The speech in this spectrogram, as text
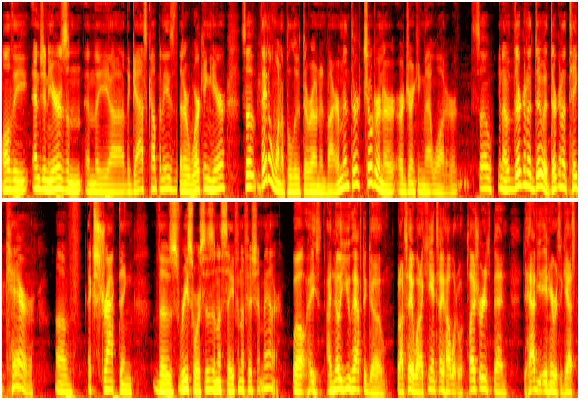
all the engineers and and the uh, the gas companies that are working here. So they don't want to pollute their own environment. Their children are, are drinking that water. So you know they're going to do it. They're going to take care of extracting those resources in a safe and efficient manner. Well, hey, I know you have to go, but I'll tell you what, I can't tell you how what a pleasure it has been to have you in here as a guest.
